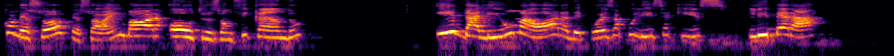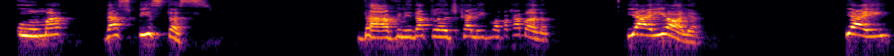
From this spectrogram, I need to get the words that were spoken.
começou o pessoal ir embora, outros vão ficando. E dali uma hora depois, a polícia quis liberar uma das pistas da Avenida Atlântica ali em Copacabana. E aí, olha, e aí,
